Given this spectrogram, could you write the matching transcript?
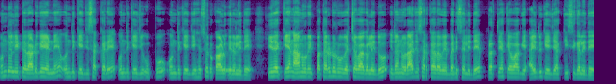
ಒಂದು ಲೀಟರ್ ಅಡುಗೆ ಎಣ್ಣೆ, ಒಂದು ಕೆಜಿ ಸಕ್ಕರೆ, ಒಂದು ಕೆಜಿ ಉಪ್ಪು, ಒಂದು ಕೆಜಿ ಹೆಸರು ಕಾಳು ಇರಲಿದೆ. ಇದಕ್ಕೆ ನಾನ್ನೂರ ಇಪ್ಪತ್ತೆರಡು ರು ವೆಚ್ಚವಾಗಲಿದ್ದು, ಇದನ್ನು ರಾಜ್ಯ ಸರ್ಕಾರವೇ ಭರಿಸಲಿದೆ. ಪ್ರತ್ಯೇಕವಾಗಿ ಐದು ಕೆಜಿ ಅಕ್ಕಿ ಸಿಗಲಿದೆ.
